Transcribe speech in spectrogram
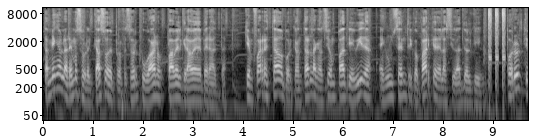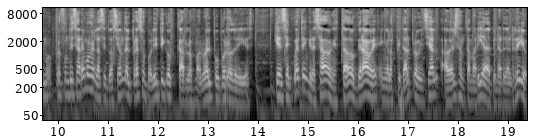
También hablaremos sobre el caso del profesor cubano Pavel Grave de Peralta, quien fue arrestado por cantar la canción Patria y Vida en un céntrico parque de la ciudad de Holguín. Por último, profundizaremos en la situación del preso político Carlos Manuel Pupo Rodríguez, quien se encuentra ingresado en estado grave en el Hospital Provincial Abel Santa María de Pinar del Río,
